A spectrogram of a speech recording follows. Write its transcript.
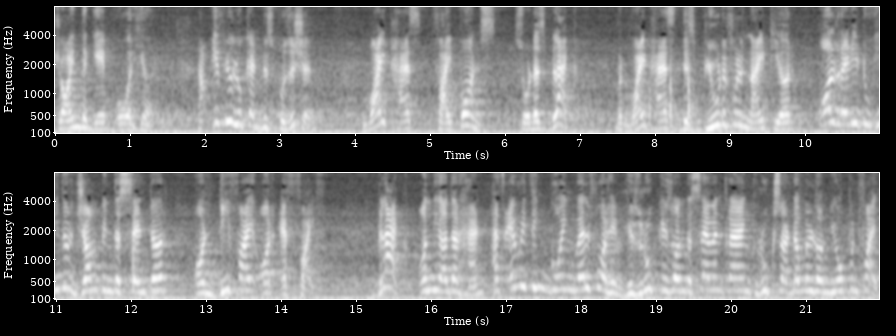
join the game over here. Now, if you look at this position, white has 5 pawns, so does black. But white has this beautiful knight here, all ready to either jump in the center on d5 or f5. Black, on the other hand, has everything going well for him. His rook is on the 7th rank, rooks are doubled on the open file.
